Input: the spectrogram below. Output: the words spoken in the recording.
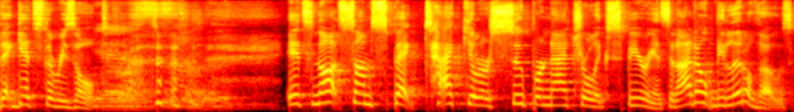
that gets the result. it's not some spectacular supernatural experience. And I don't belittle those,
